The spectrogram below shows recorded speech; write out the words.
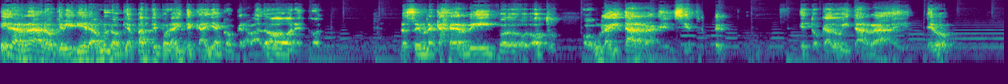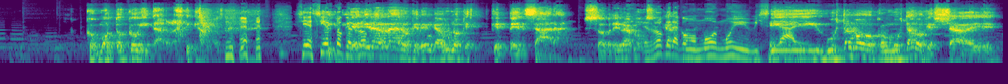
Era raro que viniera uno que aparte por ahí te caía con grabadores, con, no sé, una caja de ritmo o, otro- o una guitarra, que siempre he tocado guitarra, pero como toco guitarra, digamos. Sí, es cierto que el rock... Era raro que venga uno que, que pensara sobre la música. El rock era como muy, muy visceral. Y Gustavo, con Gustavo, que ya eh,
